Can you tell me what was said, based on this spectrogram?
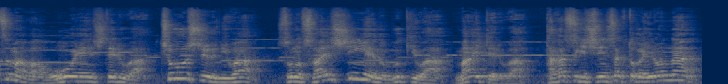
摩は応援してるわ。長州にはその最新鋭の武器はマイテルは高杉晋作とかいろんな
